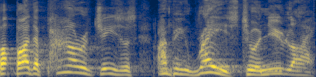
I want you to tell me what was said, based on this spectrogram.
But by the power of Jesus, I'm being raised to a new life.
